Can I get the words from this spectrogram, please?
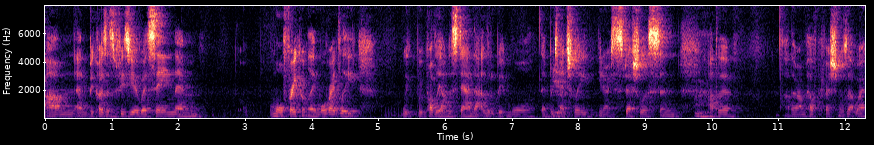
Um, and because as a physio we're seeing them more frequently, more regularly, we, we probably understand that a little bit more than potentially you know specialists and Mm-hmm. other other um, health professionals that way.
